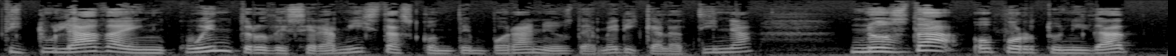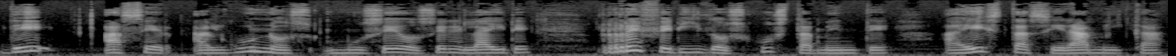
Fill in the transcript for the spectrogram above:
titulada Encuentro de Ceramistas Contemporáneos de América Latina, nos da oportunidad de hacer algunos museos en el aire referidos justamente a esta cerámica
